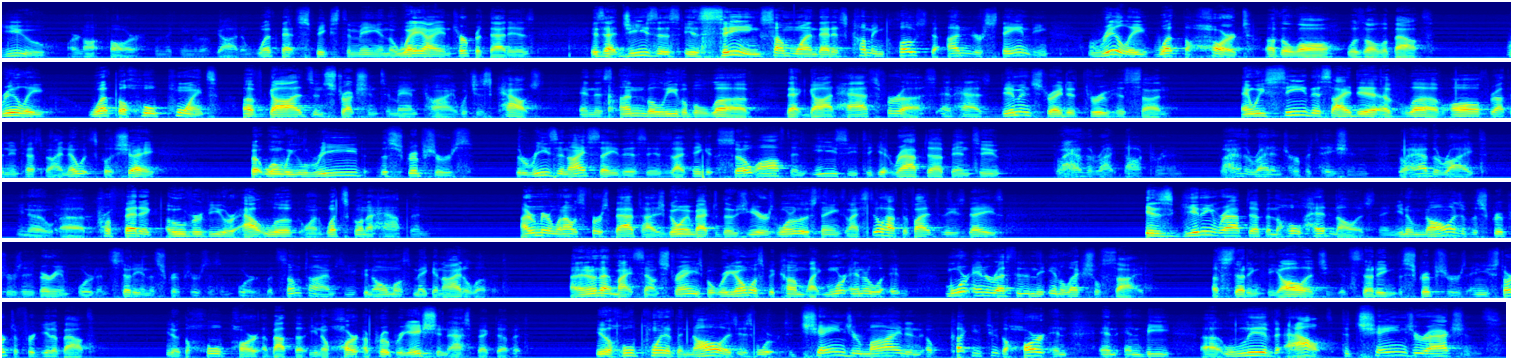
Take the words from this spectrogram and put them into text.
You are not far from the kingdom of God. And what that speaks to me, and the way I interpret that is, is that Jesus is seeing someone that is coming close to understanding really what the heart of the law was all about. Really, what the whole point of God's instruction to mankind, which is couched in this unbelievable love that God has for us and has demonstrated through his Son. And we see this idea of love all throughout the New Testament. I know it's cliche, but when we read the scriptures, the reason I say this is I think it's so often easy to get wrapped up into do I have the right doctrine? Do I have the right interpretation? Do I have the right, you know, uh, prophetic overview or outlook on what's going to happen? I remember when I was first baptized, going back to those years, one of those things, and I still have to fight it to these days, is getting wrapped up in the whole head knowledge thing. You know, knowledge of the scriptures is very important. Studying the scriptures is important. But sometimes you can almost make an idol of it. And I know that might sound strange, but where you almost become like more, inter- more interested in the intellectual side of studying theology and studying the scriptures, and you start to forget about, you know, the whole part about the, you know, heart appropriation aspect of it. You know, the whole point of the knowledge is to change your mind and cut you to the heart and, and, and be uh, lived out, to change your actions.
